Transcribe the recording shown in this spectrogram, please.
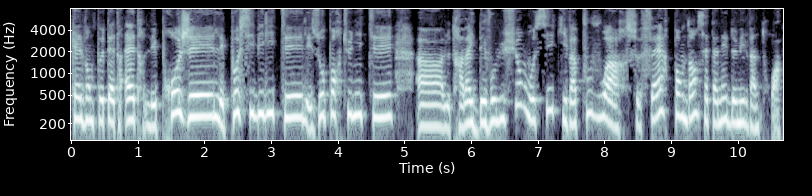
Quels vont peut-être être les projets, les possibilités, les opportunités, euh, le travail d'évolution aussi qui va pouvoir se faire pendant cette année 2023.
